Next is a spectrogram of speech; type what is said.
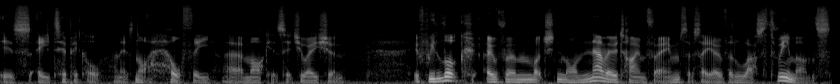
is atypical and it's not a healthy uh, market situation. If we look over a much more narrow time frame, so say over the last three months,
